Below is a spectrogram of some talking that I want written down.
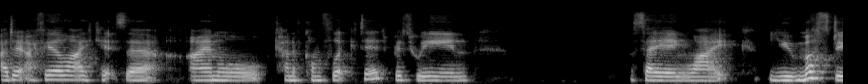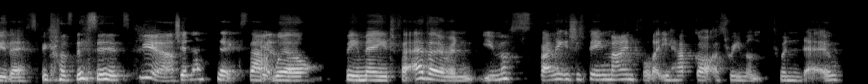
I don't I feel like it's a I'm all kind of conflicted between saying like you must do this because this is yeah. genetics that yeah. will be made forever and you must but I think it's just being mindful that you have got a three month window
